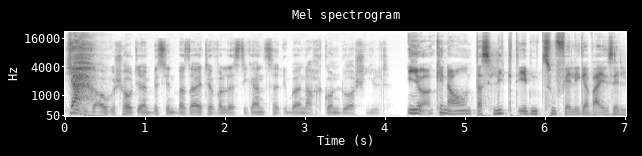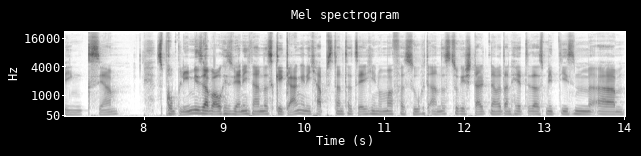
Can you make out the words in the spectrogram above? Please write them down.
Ja. Das Auge schaut ja ein bisschen beiseite, weil es die ganze Zeit über nach Gondor schielt. Ja, genau, und das liegt eben zufälligerweise links, ja. Das Problem ist aber auch, es wäre nicht anders gegangen. Ich habe es dann tatsächlich nochmal versucht, anders zu gestalten, aber dann hätte das mit diesem, ähm,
